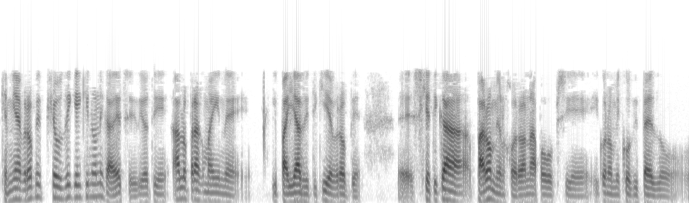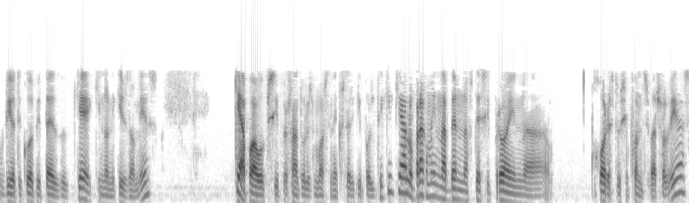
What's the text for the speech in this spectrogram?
και μια Ευρώπη πιο δίκαιη κοινωνικά, έτσι, διότι άλλο πράγμα είναι η παλιά Δυτική Ευρώπη ε, σχετικά παρόμοιων χωρών από όψη οικονομικού επίπεδου, βιωτικού επίπεδου και κοινωνικής δομής και από άποψη προσανατολισμό στην εξωτερική πολιτική και άλλο πράγμα είναι να μπαίνουν αυτές οι πρώην χώρες του Συμφώνου της Βαρσοβίας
